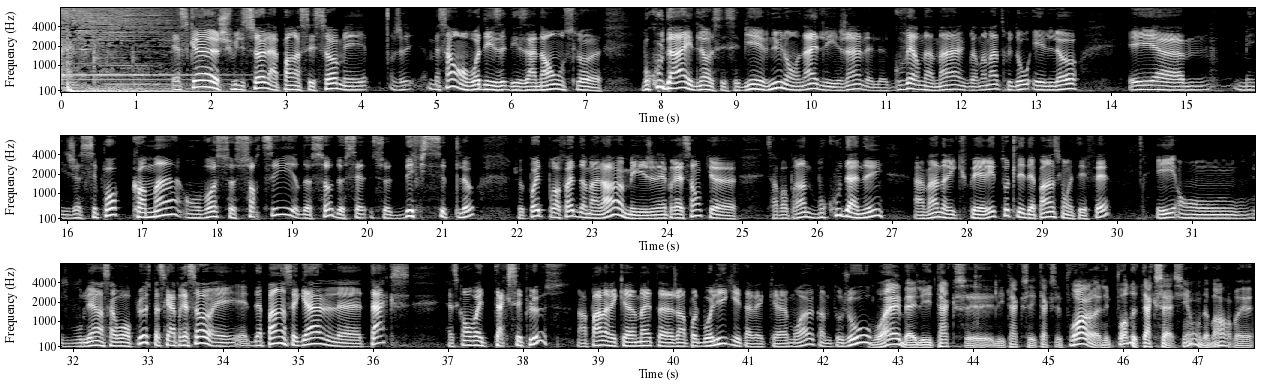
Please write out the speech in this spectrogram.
Est-ce que je suis le seul à penser ça? Mais, mais ça, on voit des, des annonces, là. Beaucoup d'aide, là. C'est bienvenu, là. On aide les gens. Le, gouvernement, le gouvernement Trudeau est là. Et, euh, mais je ne sais pas comment on va se sortir de ça, de ce déficit-là. Je ne veux pas être prophète de malheur, mais j'ai l'impression que ça va prendre beaucoup d'années avant de récupérer toutes les dépenses qui ont été faites. Et on, je voulais en savoir plus parce qu'après ça, eh, dépenses égales euh, taxes. Est-ce qu'on va être taxé plus? On en parle avec euh, Maître Jean-Paul Boilly qui est avec euh, moi, comme toujours. Ouais, ben les taxes, euh, les taxes, les taxes, les pouvoirs, les pouvoirs de taxation, d'abord, euh,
